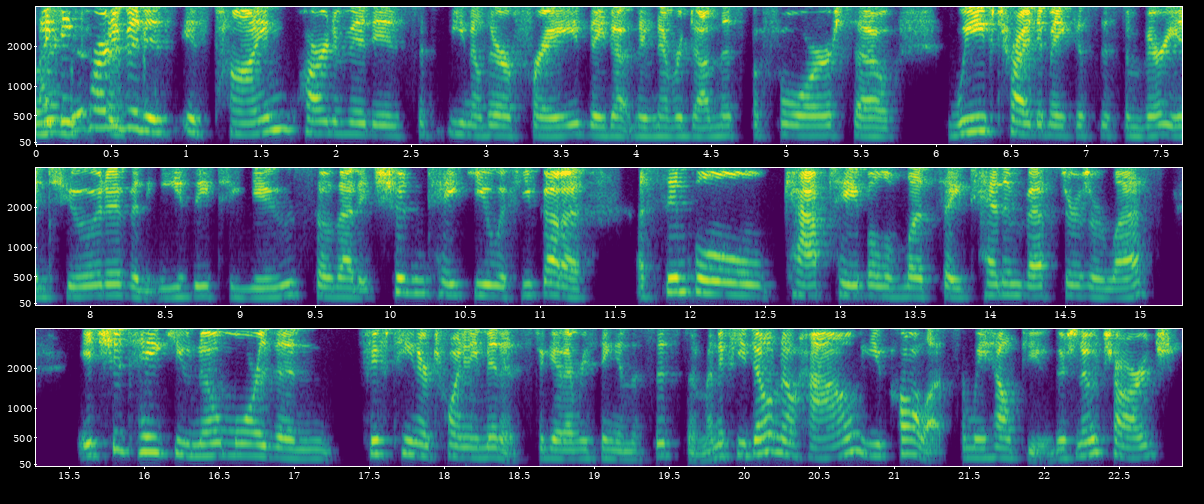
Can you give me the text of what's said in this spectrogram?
I think part of it is is time. Part of it is you know they're afraid they don't they've never done this before. So we've tried to make the system very intuitive and easy to use so that it shouldn't take you if you've got a, a simple cap table of let's say 10 investors or less, it should take you no more than 15 or 20 minutes to get everything in the system. And if you don't know how, you call us and we help you. There's no charge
